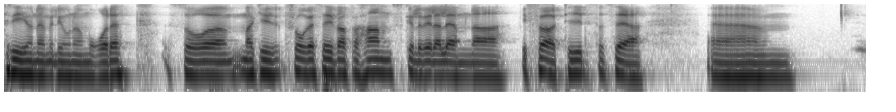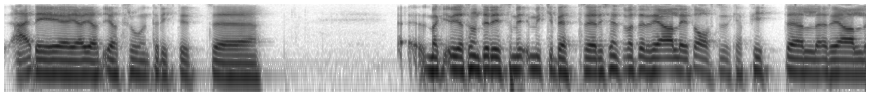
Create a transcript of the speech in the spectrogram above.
300 miljoner om året. Så eh, man kan ju fråga sig varför han skulle vilja lämna i förtid så att säga. Um, nej, det är, jag, jag, tror inte riktigt uh, jag tror inte det är så mycket bättre. Det känns som att Real är ett avslutat kapitel. Real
